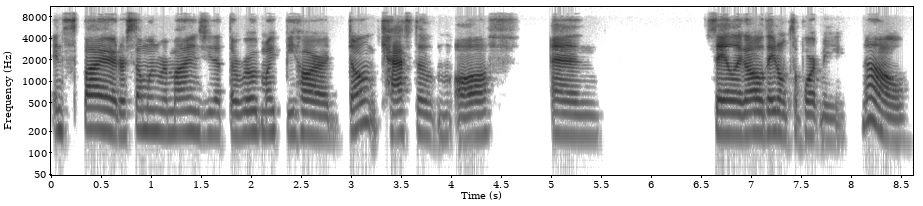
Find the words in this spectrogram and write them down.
inspired or someone reminds you that the road might be hard, don't cast them off and say like, "Oh, they don't support me." No,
